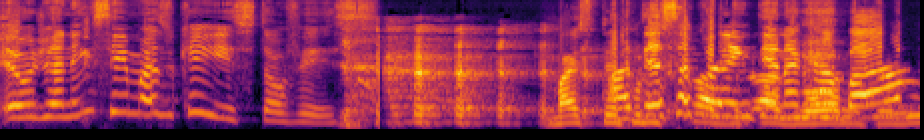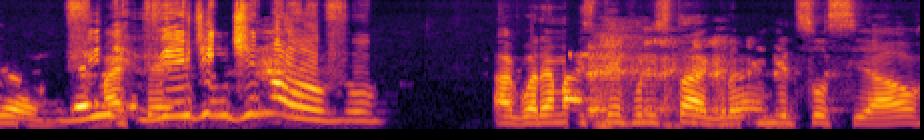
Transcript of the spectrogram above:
eu já nem sei mais o que é isso, talvez. Até essa quarentena acabar? Vi- virgem de novo. Agora é mais tempo no Instagram, em rede social.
